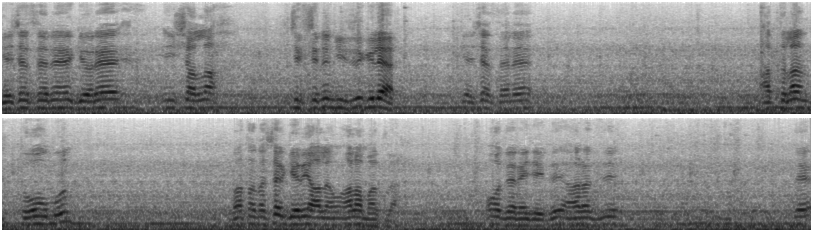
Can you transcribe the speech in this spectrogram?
geçen seneye göre inşallah çiftçinin yüzü güler. Geçen sene atılan tohumun vatandaşlar geri alam- alamadılar. O dereceydi. Arazi ve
